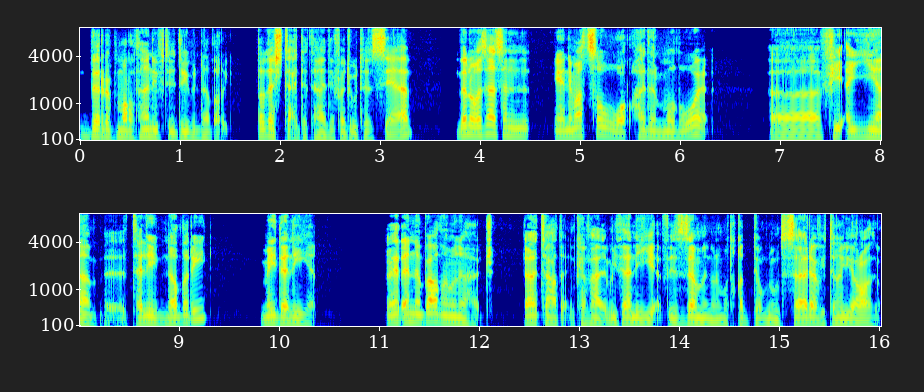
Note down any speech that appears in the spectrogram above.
درب مرة ثانية في التدريب النظري. طيب ليش تحدث هذه فجوه الاستيعاب لأنه أساسا يعني ما تصور هذا الموضوع آه في أيام تعليم نظري ميدانيا. غير أن بعض المناهج لا تعطي الكفاءة المثالية في الزمن المتقدم والمتسارع في تغيراته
